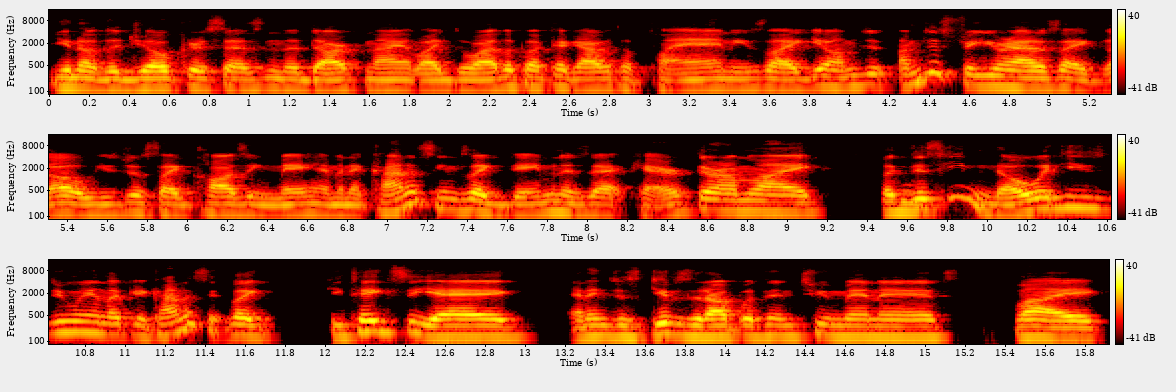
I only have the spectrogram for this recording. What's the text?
you know, the Joker says in The Dark Knight, like, do I look like a guy with a plan? He's like, yo, I'm just I'm just figuring out as I go. He's just like causing mayhem. And it kind of seems like Daemon is that character. I'm like, like, does he know what he's doing? Like it kind of like he takes the egg and then just gives it up within two minutes. Like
